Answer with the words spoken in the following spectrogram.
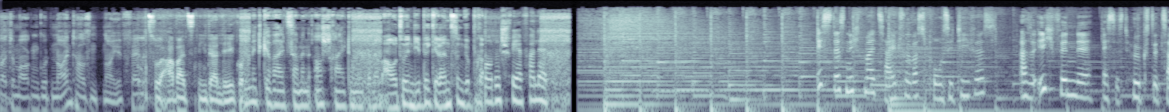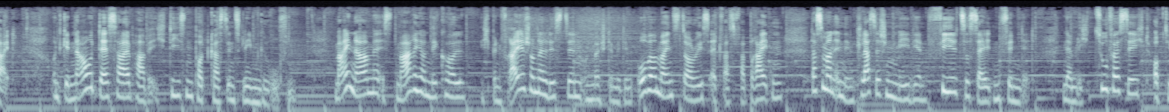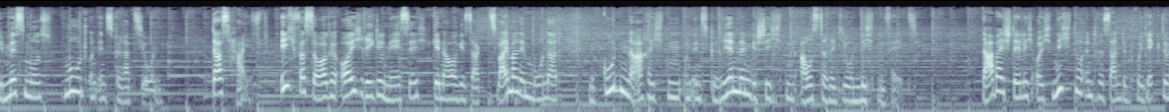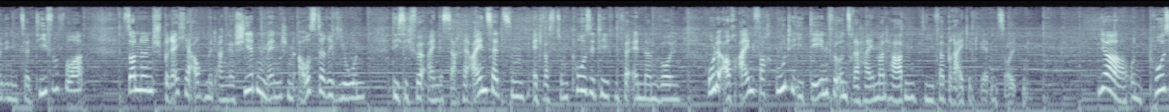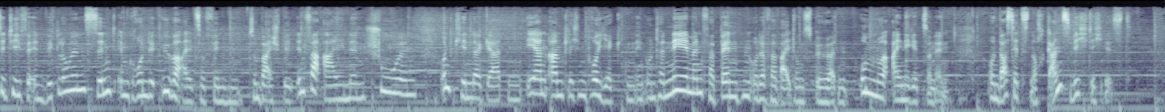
Heute Morgen gut 9000 neue Fälle. Zu Arbeitsniederlegung. Mit gewaltsamen Ausschreitungen. Mit einem Auto in die Begrenzung gebracht. Wurden schwer verletzt. Ist es nicht mal Zeit für was Positives? Also ich finde, es ist höchste Zeit. Und genau deshalb habe ich diesen Podcast ins Leben gerufen. Mein Name ist Marion Nicol, ich bin freie Journalistin und möchte mit den Obermain Stories etwas verbreiten, das man in den klassischen Medien viel zu selten findet, nämlich Zuversicht, Optimismus, Mut und Inspiration. Das heißt, ich versorge euch regelmäßig, genauer gesagt zweimal im Monat, mit guten Nachrichten und inspirierenden Geschichten aus der Region Lichtenfels. Dabei stelle ich euch nicht nur interessante Projekte und Initiativen vor, sondern spreche auch mit engagierten Menschen aus der Region, die sich für eine Sache einsetzen, etwas zum Positiven verändern wollen oder auch einfach gute Ideen für unsere Heimat haben, die verbreitet werden sollten. Ja, und positive Entwicklungen sind im Grunde überall zu finden, zum Beispiel in Vereinen, Schulen und Kindergärten, ehrenamtlichen Projekten, in Unternehmen, Verbänden oder Verwaltungsbehörden, um nur einige zu nennen. Und was jetzt noch ganz wichtig ist,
